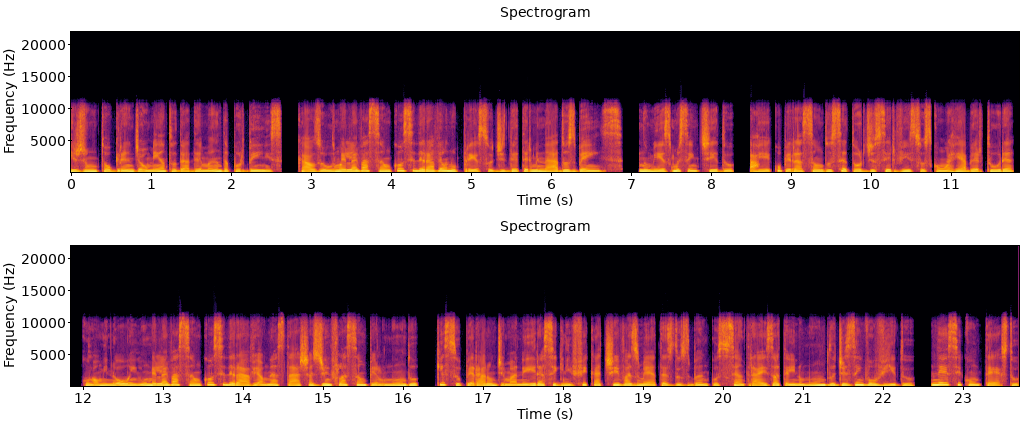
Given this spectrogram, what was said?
que junto ao grande aumento da demanda por bens, causou uma elevação considerável no preço de determinados bens. No mesmo sentido, a recuperação do setor de serviços com a reabertura, culminou em uma elevação considerável nas taxas de inflação pelo mundo, que superaram de maneira significativa as metas dos bancos centrais até no mundo desenvolvido. Nesse contexto,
